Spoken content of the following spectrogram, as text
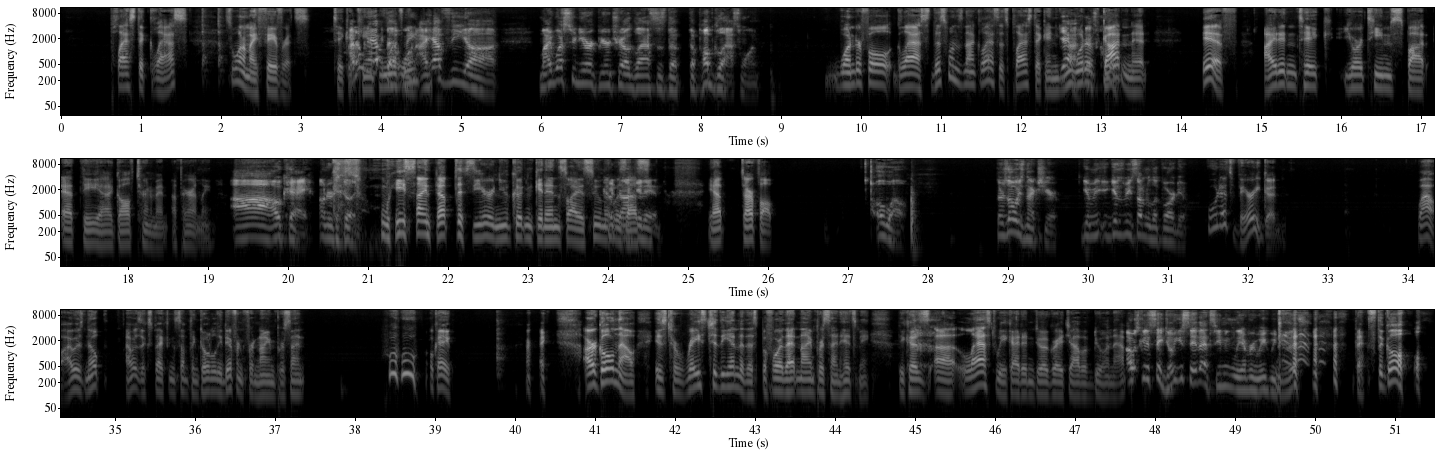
plastic glass. It's one of my favorites. Take it I don't have camping that one. me. I have the uh my Western New York beer trail glass is the the pub glass one. Wonderful glass. This one's not glass; it's plastic, and Yeah, you would have cool. gotten it if I didn't take your team's spot at the uh, golf tournament. Apparently, Ah, okay, understood. we signed up this year, and you couldn't get in, so I assume it Could was not us. get in. Yep, it's our fault. Oh well. There's always next year. Give me it gives me something to look forward to. Ooh, that's very good. Wow, I was nope. I was expecting something totally different for nine percent. Whoo Okay. Right. Our goal now is to race to the end of this before that nine percent hits me, because uh, last week I didn't do a great job of doing that. I was gonna say, don't you say that seemingly every week we do this? That's the goal.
